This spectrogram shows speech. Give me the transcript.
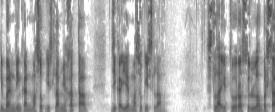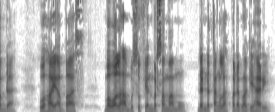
dibandingkan masuk Islamnya Khattab, jika ia masuk Islam. Setelah itu Rasulullah bersabda, Wahai Abbas, bawalah Abu Sufyan bersamamu dan datanglah pada pagi hari.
